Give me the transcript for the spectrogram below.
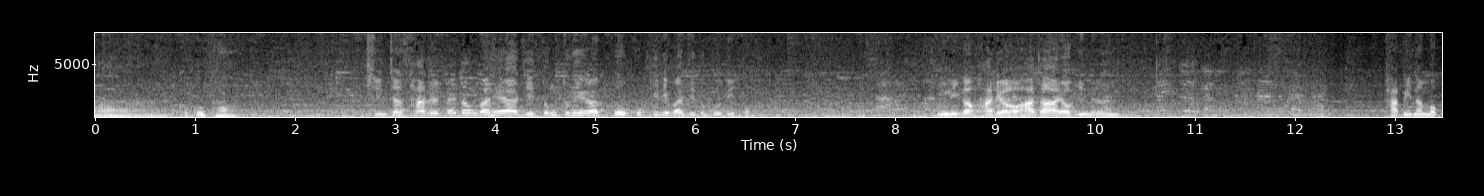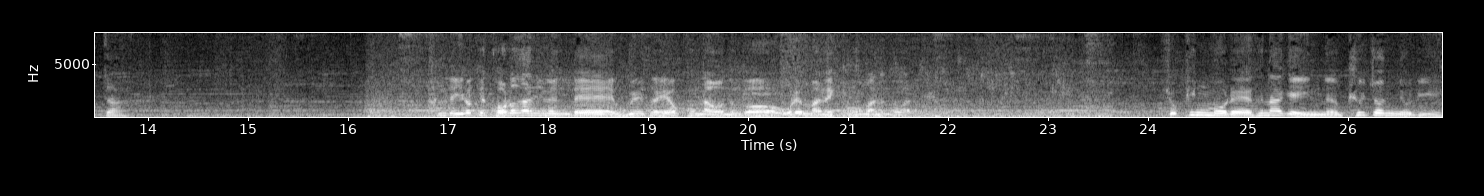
아, 코코카. 진짜 살을 빼던가 해야지 뚱뚱해갖고 코끼리 바지도 못 입어. 무늬가 화려하다, 여기는. 밥이나 먹자. 근데 이렇게 걸어 다니는데 위에서 에어컨 나오는 거 오랜만에 경험하는 것 같아. 쇼핑몰에 흔하게 있는 퓨전 요리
